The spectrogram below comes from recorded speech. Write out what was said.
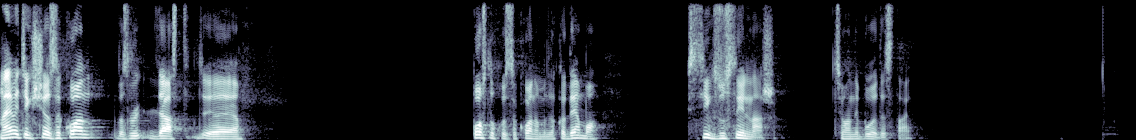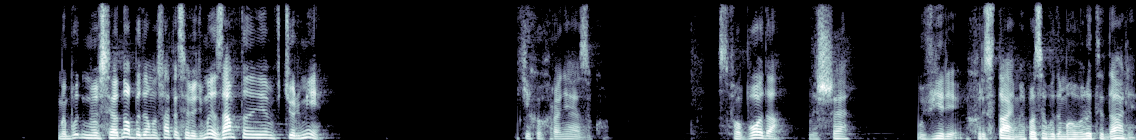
Навіть якщо закон для е, послуху закону ми докладемо всіх зусиль наших, цього не буде достатньо. Ми, ми все одно будемо лишатися людьми, замкненими в тюрмі, яких охороняє закон. Свобода лише у вірі Христа, і ми про це будемо говорити далі.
